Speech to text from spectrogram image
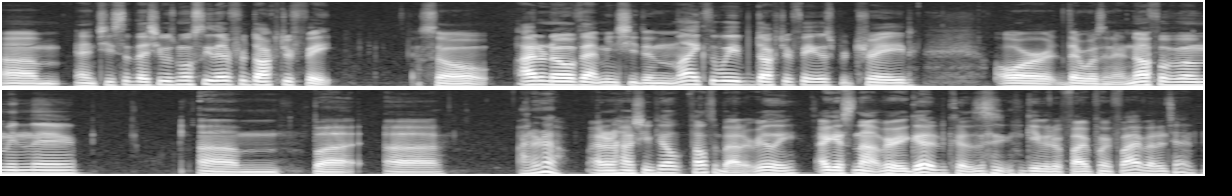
Um, and she said that she was mostly there for Dr. Fate. So I don't know if that means she didn't like the way Dr. Fate was portrayed or there wasn't enough of him in there. Um, but uh, I don't know. I don't know how she felt, felt about it, really. I guess not very good because gave it a 5.5 out of 10.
